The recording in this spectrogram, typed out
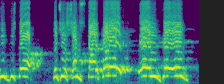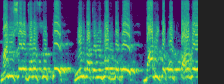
নির্দিষ্ট কিছু সংস্কার করে এই মানুষের জনস্রোতকে নির্বাচনে ভোট দিতে দাবিত করতে হবে।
